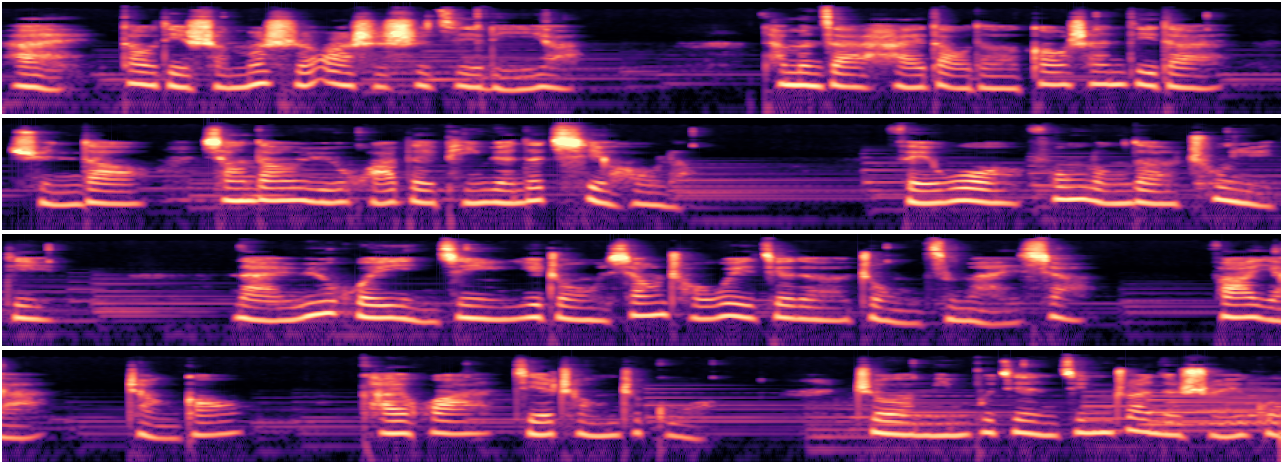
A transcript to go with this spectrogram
唉，到底什么是二十世纪梨呀？他们在海岛的高山地带寻到相当于华北平原的气候了，肥沃丰隆的处女地。乃迂回引进一种乡愁慰藉的种子埋下，发芽、长高、开花，结成这果。这名不见经传的水果，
